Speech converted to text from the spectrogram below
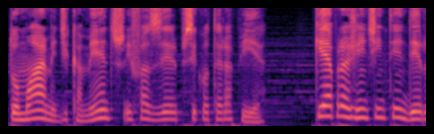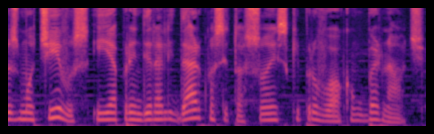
tomar medicamentos e fazer psicoterapia, que é para a gente entender os motivos e aprender a lidar com as situações que provocam o burnout.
